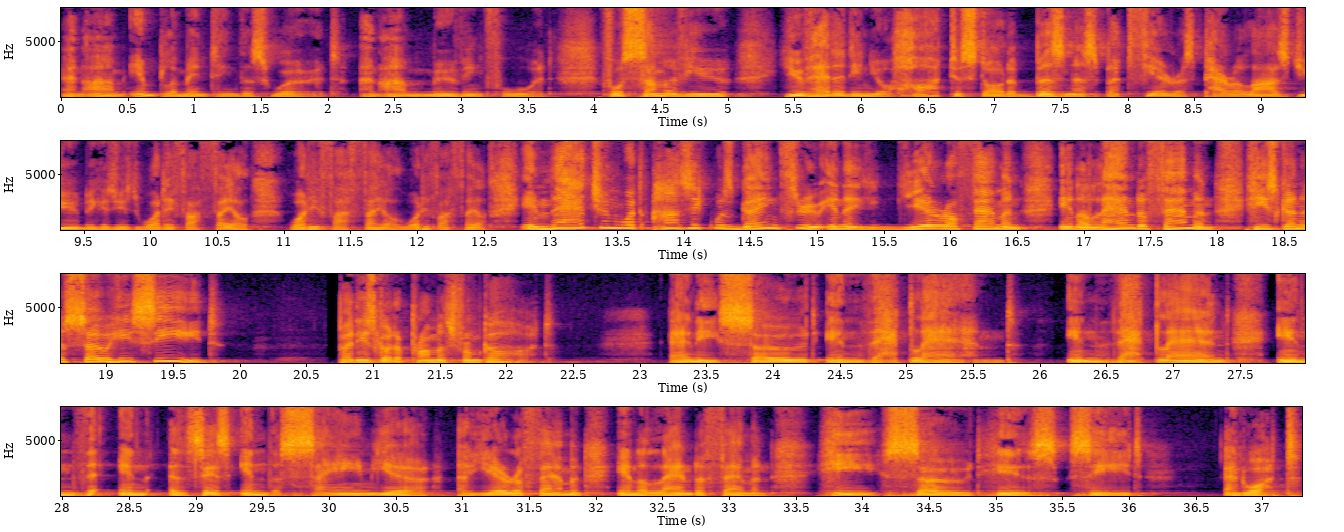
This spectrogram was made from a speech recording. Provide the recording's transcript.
and I'm implementing this word and I'm moving forward. For some of you, you've had it in your heart to start a business, but fear has paralyzed you because you, said, what if I fail? What if I fail? What if I fail? Imagine what Isaac was going through in a year of famine, in a land of famine. He's going to sow his seed, but he's got a promise from God. And he sowed in that land in that land, in the, in, it says in the same year, a year of famine, in a land of famine, he sowed his seed. And what?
